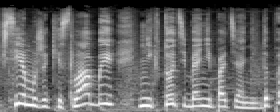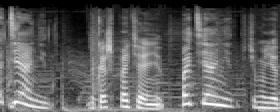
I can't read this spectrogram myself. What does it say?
все мужики слабые, никто тебя не потянет. Да потянет, Да, конечно, потянет. потянет. Почему нет?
